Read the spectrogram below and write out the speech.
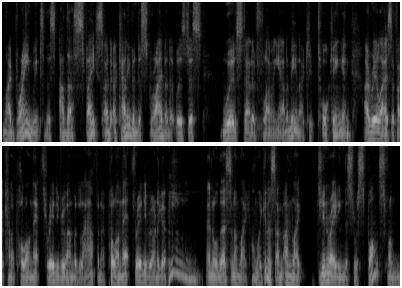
my brain went to this other space. I, I can't even describe it. It was just words started flowing out of me and I kept talking. And I realized if I kind of pull on that thread, everyone would laugh. And I pull on that thread, everyone would go, and all this. And I'm like, oh my goodness, I'm, I'm like generating this response from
